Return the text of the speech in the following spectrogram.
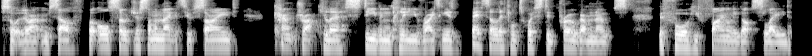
sorted out himself. But also, just on the negative side, Count Dracula, Stephen Cleeve writing his bitter little twisted program notes before he finally got slayed.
